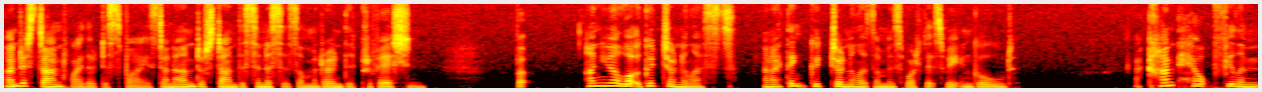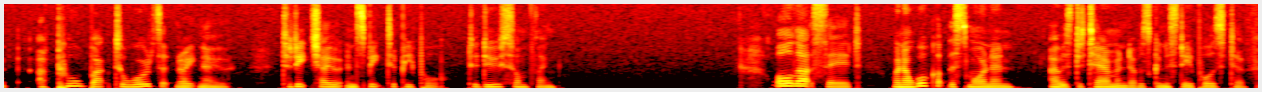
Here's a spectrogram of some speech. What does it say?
I understand why they're despised and I understand the cynicism around the profession. But I knew a lot of good journalists, and I think good journalism is worth its weight in gold. I can't help feeling a pull back towards it right now to reach out and speak to people, to do something. All that said, when I woke up this morning, I was determined I was going to stay positive.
